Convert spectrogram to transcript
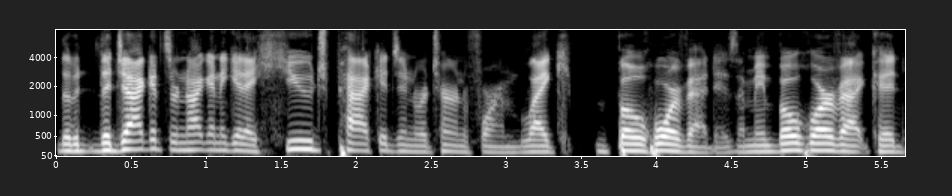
the the Jackets are not going to get a huge package in return for him like Bo Horvat is. I mean, Bo Horvat could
